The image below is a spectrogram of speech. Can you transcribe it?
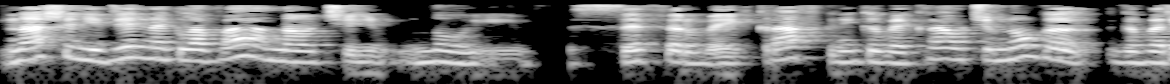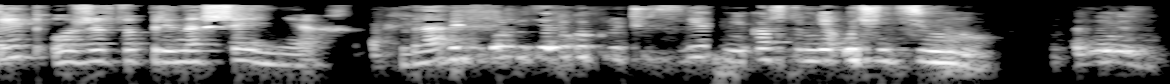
Наша недельная глава, она очень, ну и Сефер Вейкра, в книге очень много говорит о жертвоприношениях. Да? Знаете, может быть, я только включу свет, мне кажется, у меня очень темно. Одну минуту.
